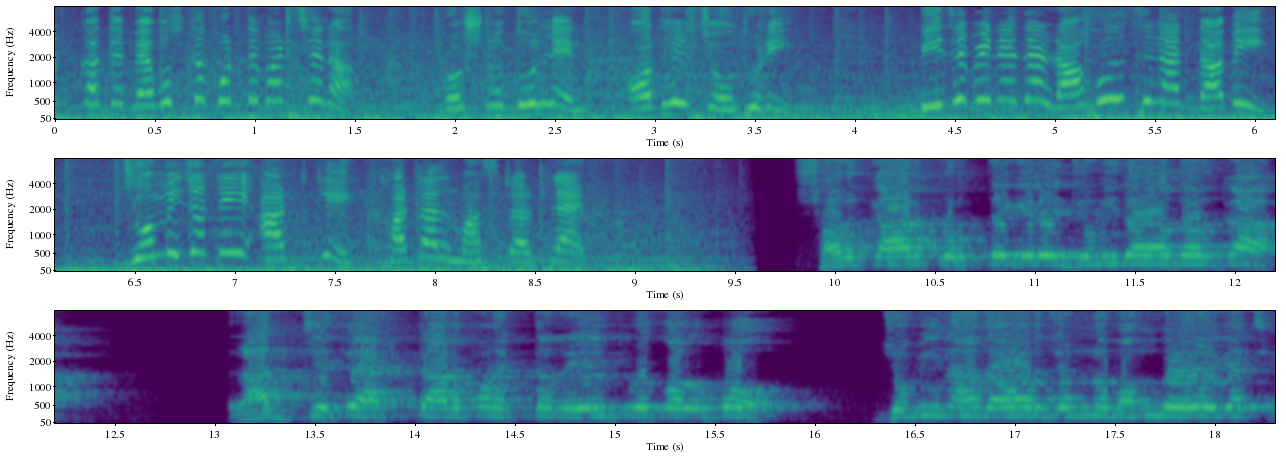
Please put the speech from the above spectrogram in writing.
আটকাতে ব্যবস্থা করতে পারছে না। প্রশ্ন তুললেন অধীর চৌধুরী। বিজেপি নেতা রাহুল সিনহার দাবি, জমি জটেই আটকে ঘাটাল মাস্টার প্ল্যান। সরকার করতে গেলে জমি দেওয়া দরকার। রাজ্যে তো একটার পর একটা রেল প্রকল্প। জমি না দেওয়ার জন্য বন্ধ হয়ে গেছে।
